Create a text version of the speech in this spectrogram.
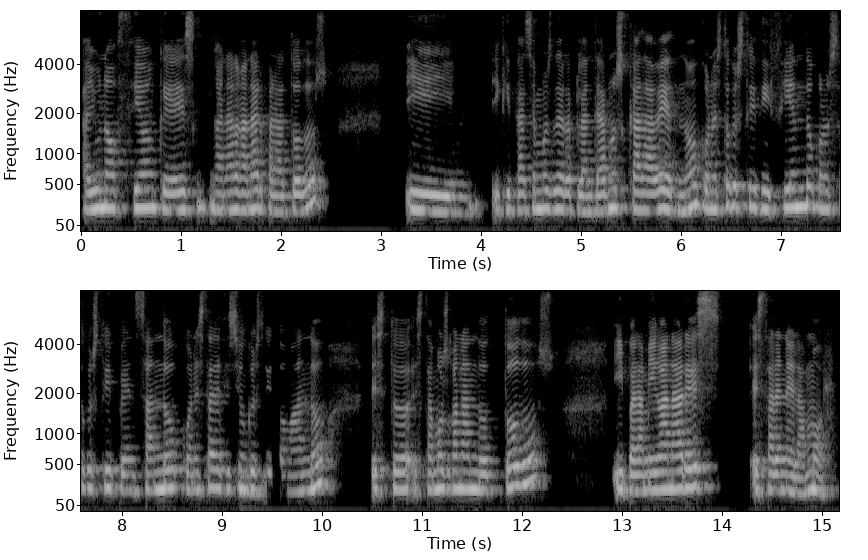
hay una opción que es ganar, ganar para todos. Y, y, quizás hemos de replantearnos cada vez, ¿no? Con esto que estoy diciendo, con esto que estoy pensando, con esta decisión que estoy tomando, esto, estamos ganando todos. Y para mí ganar es estar en el amor,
